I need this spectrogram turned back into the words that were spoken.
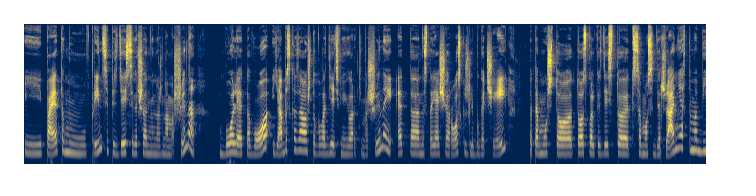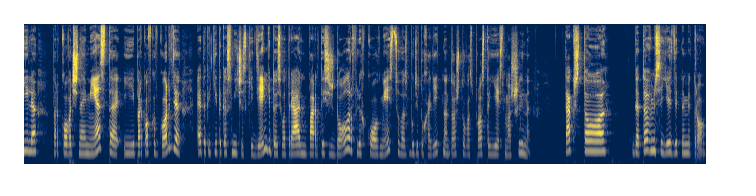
и поэтому, в принципе, здесь совершенно не нужна машина. Более того, я бы сказала, что владеть в Нью-Йорке машиной — это настоящая роскошь для богачей — потому что то, сколько здесь стоит само содержание автомобиля, парковочное место и парковка в городе, это какие-то космические деньги, то есть вот реально пара тысяч долларов легко в месяц у вас будет уходить на то, что у вас просто есть машина. Так что готовимся ездить на метро,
